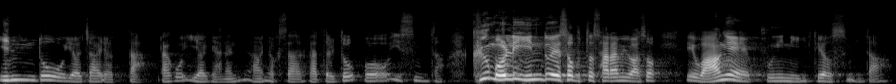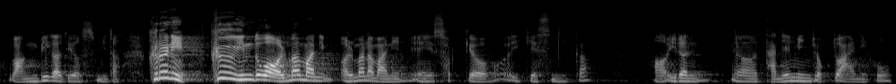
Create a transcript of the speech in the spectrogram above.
인도 여자였다라고 이야기하는 어, 역사가들도 어, 있습니다. 그 멀리 인도에서부터 사람이 와서 이 왕의 부인이 되었습니다. 왕비가 되었습니다. 그러니 그 인도와 얼마 많이 얼마나 많이 예, 섞여 있겠습니까? 어, 이런 어, 단일 민족도 아니고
